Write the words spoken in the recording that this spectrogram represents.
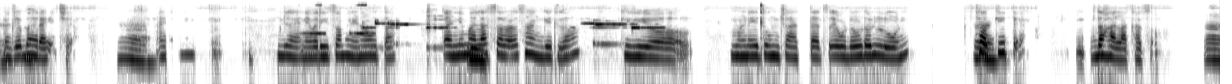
म्हणजे भरायचे. हा. आणि जानेवारीचा महिना होता. त्यांनी मला सरळ सांगितलं की म्हणे तुमच्या आत्याचं एवढं एवढं लोन हा, थकीत आहे. दहा लाखाचं. हा,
